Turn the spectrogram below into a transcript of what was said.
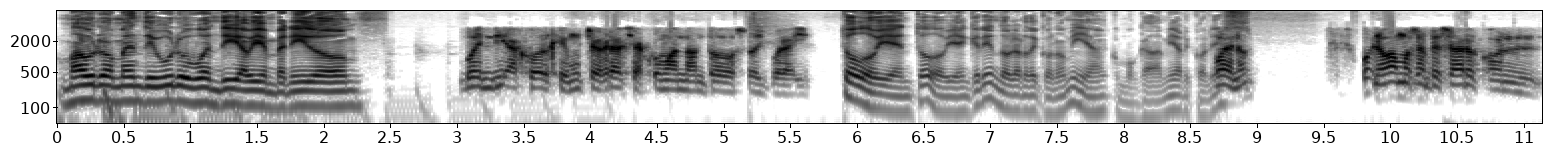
Mauro Mendiburu, buen día, bienvenido. Buen día, Jorge. Muchas gracias. ¿Cómo andan todos hoy por ahí? Todo bien, todo bien. Queriendo hablar de economía, como cada miércoles. Bueno, bueno, vamos a empezar con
